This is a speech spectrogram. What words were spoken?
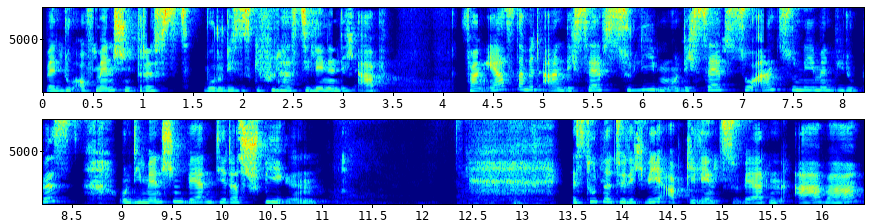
wenn du auf Menschen triffst, wo du dieses Gefühl hast, die lehnen dich ab. Fang erst damit an, dich selbst zu lieben und dich selbst so anzunehmen, wie du bist, und die Menschen werden dir das spiegeln. Es tut natürlich weh, abgelehnt zu werden, aber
